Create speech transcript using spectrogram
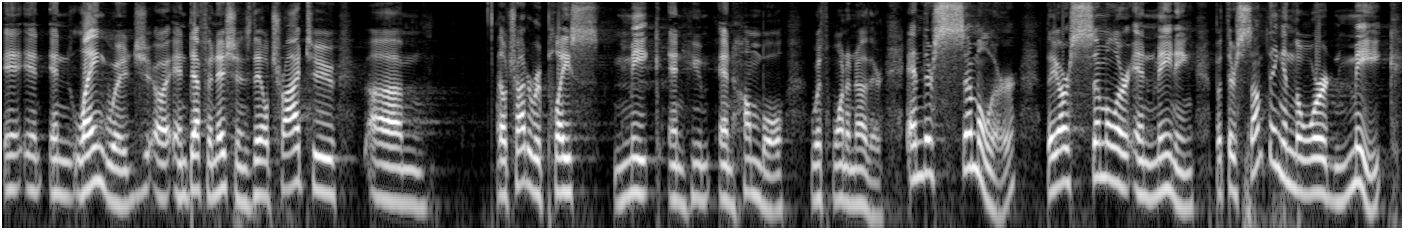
in, in, language uh, and definitions, they'll try to um, they'll try to replace meek and, hum- and humble with one another. And they're similar. They are similar in meaning, but there's something in the word meek.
